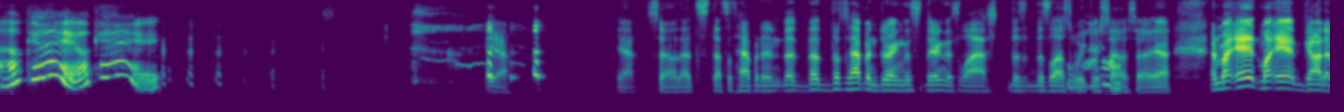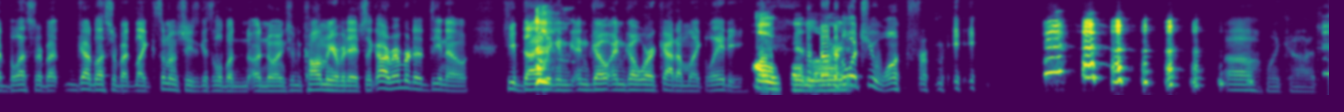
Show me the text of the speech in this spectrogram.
Okay, okay. yeah. Yeah so that's that's what's happening that, that that's what happened during this during this last this this last week or so so yeah. And my aunt my aunt god bless her but god bless her but like sometimes she gets a little bit annoying she'd calling me every day she's like oh remember to you know keep dieting and, and go and go work out. I'm like lady Oh, i don't know what you want from me. Oh my god.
